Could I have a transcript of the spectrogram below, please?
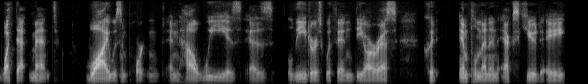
what that meant, why it was important, and how we as as leaders within DRS could implement and execute a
